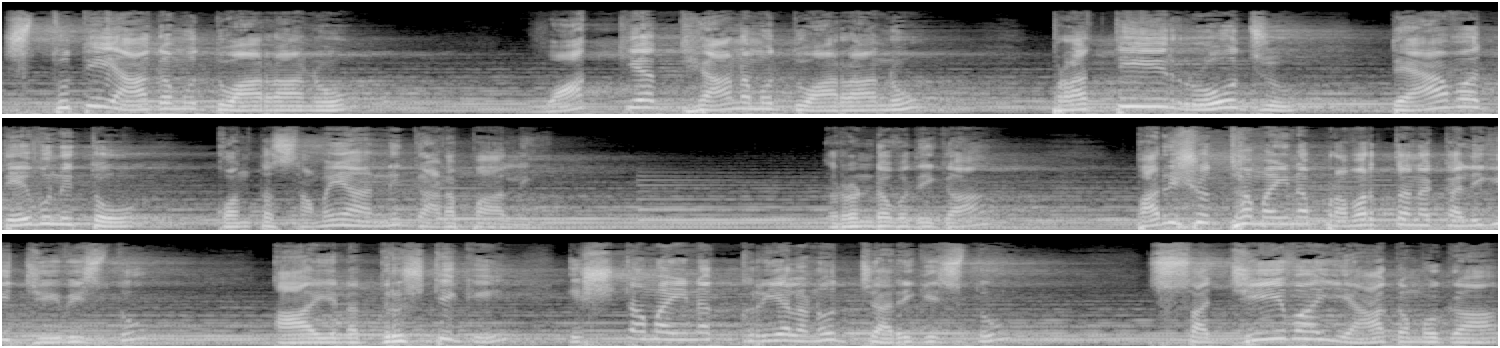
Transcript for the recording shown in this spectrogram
స్తుతి యాగము ద్వారాను వాక్య ధ్యానము ద్వారాను ప్రతిరోజు దేవదేవునితో కొంత సమయాన్ని గడపాలి. రెండవదిగా పరిశుద్ధమైన ప్రవర్తన కలిగి జీవిస్తూ ఆయన దృష్టికి ఇష్టమైన క్రియలను జరిగిస్తూ సజీవ యాగముగా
